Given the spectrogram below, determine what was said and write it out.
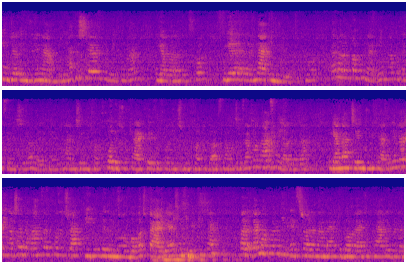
اینجا اینجوری نبودی حتی شعر که می‌خونم میگم من خب میگه نه اینجوری. خب؟ ولی حالا می‌خوام ببینم. این همون اسنشیاله که همیشه می‌خواد خودش رو کرکتری که خودش می‌خواد تو داستان باشه. مثلا چون نظم یاد بدم میگم بچه اینجوری کرد میگه نه اینا شاید به من زد خودش رفت بیرون بدون مام باباش برگشت اینجوری کرد. حالا در مقابل این اصرار من برای که باورش رو تغییر بدم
